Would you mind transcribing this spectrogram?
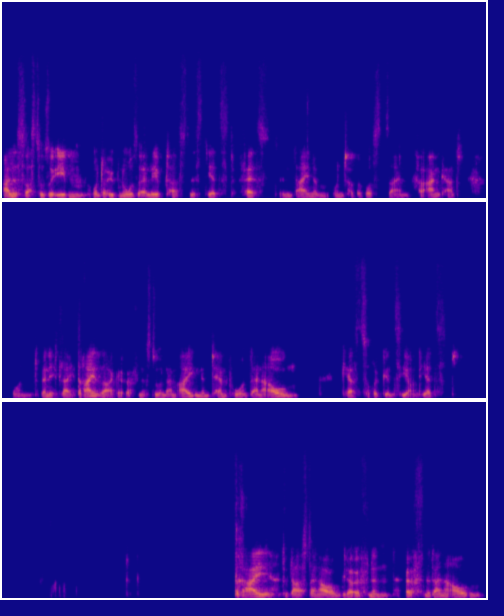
alles, was du soeben unter Hypnose erlebt hast, ist jetzt fest in deinem Unterbewusstsein verankert. Und wenn ich gleich drei sage, öffnest du in deinem eigenen Tempo und deine Augen, kehrst zurück ins Hier und Jetzt. Drei, du darfst deine Augen wieder öffnen. Öffne deine Augen.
